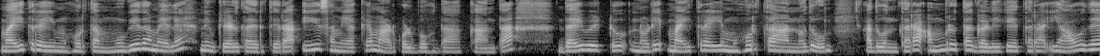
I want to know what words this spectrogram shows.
ಮೈತ್ರೇಯಿ ಮುಹೂರ್ತ ಮುಗಿದ ಮೇಲೆ ನೀವು ಕೇಳ್ತಾ ಇರ್ತೀರಾ, ಈ ಸಮಯಕ್ಕೆ ಮಾಡ್ಕೊಳ್ಬಹುದಾ ಅಕ್ಕ ಅಂತ? ದಯವಿಟ್ಟು ನೋಡಿ ಮೈತ್ರೇಯಿ ಮುಹೂರ್ತ ಅನ್ನೋದು ಅದು ಒಂಥರ ಅಮೃತ ಗಳಿಗೆ ಥರ, ಯಾವುದೇ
